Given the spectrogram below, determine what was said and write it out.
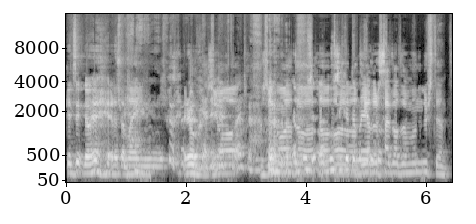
Quer dizer, não é? Era também. Era o... a, música também. The other side of the moon no instante.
